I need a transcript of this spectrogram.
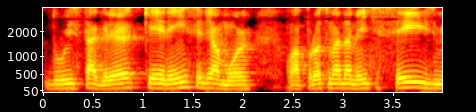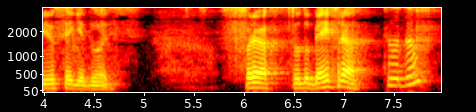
do Instagram Querência de Amor, com aproximadamente 6 mil seguidores. Fran, tudo bem, Fran? Tudo.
